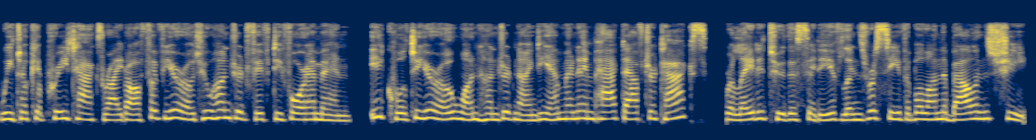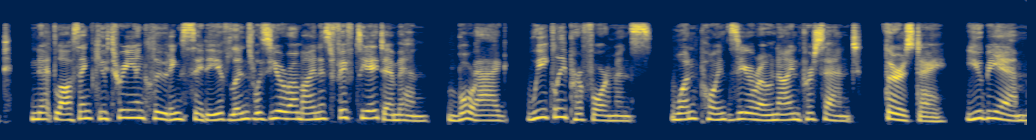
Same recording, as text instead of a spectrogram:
we took a pre-tax write-off of Euro 254 MN, equal to Euro 190 MN impact after tax, related to the City of Linz receivable on the balance sheet. Net loss in Q3 including City of Linz was Euro minus 58 MN. BAWAG, weekly performance, 1.09%. Thursday, UBM,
